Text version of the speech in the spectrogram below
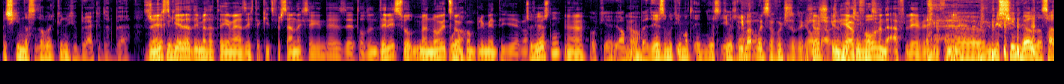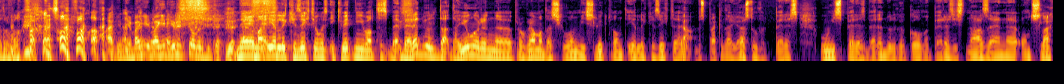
Misschien dat ze dat wel kunnen gebruiken daarbij. Het is de eerste kunnen. keer dat iemand dat tegen mij zegt dat ik iets verstandig zeg in deze zetel. En Dennis wil me nooit zo'n Ja. complimenten geven. Serieus niet? Ja. Oké, ja, maar Ja. bij deze moet iemand in de eerste keer zijn. Iemand moet zijn voetjes op de grond George, kun jij ook iemand- volgende aflevering of niet? Eh, misschien wel, dat zou er vanaf hangen. Je mag, je mag hier gerust komen zitten. Nee, maar eerlijk gezegd, jongens, ik weet niet wat... is- Bij, bij Red Bull, dat, dat jongerenprogramma, dat is gewoon mislukt. Want eerlijk gezegd, eh, Ja. we spraken daar juist over Perez. Hoe is Perez bij Red Bull gekomen? Perez is na zijn eh, ontslag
